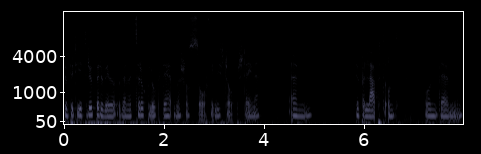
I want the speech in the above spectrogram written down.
über die drüber, weil wenn man zurückschaut, dann hat man schon so viele Stolpersteine ähm, überlebt und, und ähm,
